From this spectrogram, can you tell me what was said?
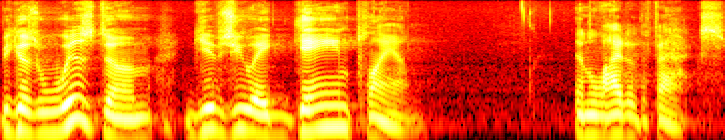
Because wisdom gives you a game plan in light of the facts.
